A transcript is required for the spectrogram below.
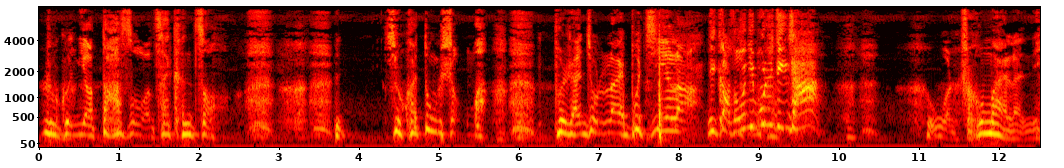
如果你要打死我才肯走，就快动手吧，不然就来不及了。你告诉我，你不是警察。我出卖了你。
